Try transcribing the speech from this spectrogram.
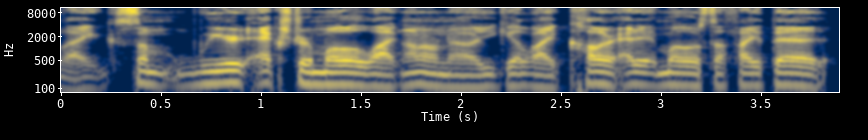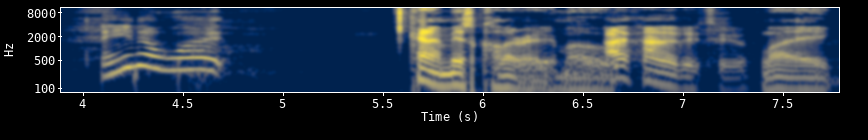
like some weird extra mode, like, I don't know, you get like color edit mode, stuff like that. And you know what? Kind of miss color edit mode. I kind of do too. like,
